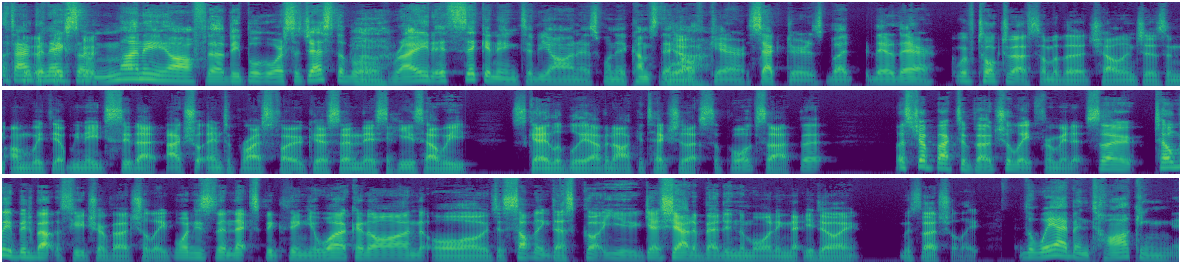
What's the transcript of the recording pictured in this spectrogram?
It's time to make some money off the people who are suggestible, Uh. right? It's sickening, to be honest, when it comes to Yeah. healthcare sectors, but they're there. we've talked about some of the challenges, and I'm with you. We need to see that actual enterprise focus, and this here's how we scalably have an architecture that supports that. But let's jump back to Virtual Leap for a minute. So tell me a bit about the future of Virtual Leap. What is the next big thing you're working on, or just something that's got you gets you out of bed in the morning that you're doing with Virtual Leap? The way I've been talking,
